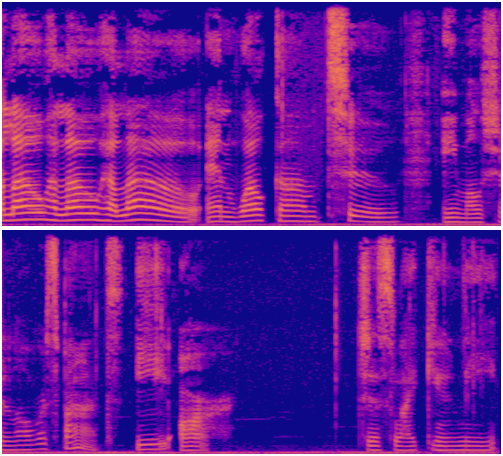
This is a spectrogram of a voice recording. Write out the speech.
Hello, hello, hello, and welcome to Emotional Response ER. Just like you need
